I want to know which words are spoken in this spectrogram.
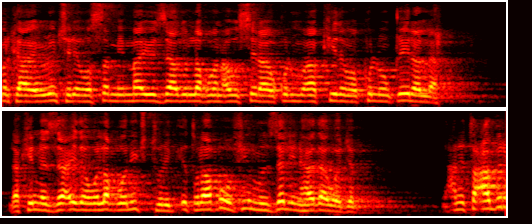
marka ay odhan jireen wasami maa yuzaadu laqwan aw sila wqul mu'akidan wa kullun qiila lah. Lakina zaa'idan walaqwan ijtunib itlaaquhu fii munzalin hada wajab. Yacni tacaabiir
